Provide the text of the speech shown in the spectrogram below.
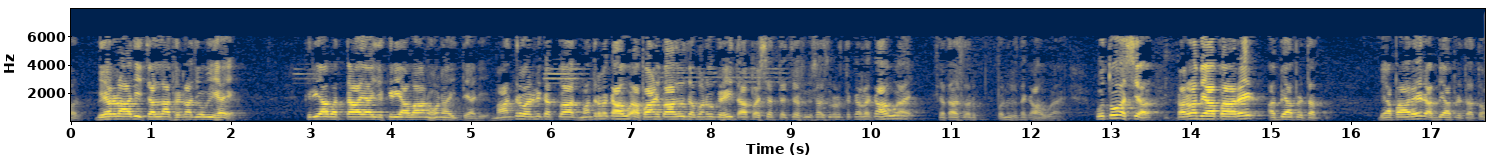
और बिहरण आदि, चलना, फिरना जो भी है। क्रियावत्ता या क्रियावान होना इत्यादि। मंत्र वर्णिकत्वाद, मंत्र में कहा हुआ पाणी पाद जब ग्रहिता पश्चात सश्रुत कर कहा हुआ है शताश्वर पनुषत कहा हुआ है। कुतो अश्य कर्ण व्यापार अव्यापृत व्यापार अव्यापृतत्व।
